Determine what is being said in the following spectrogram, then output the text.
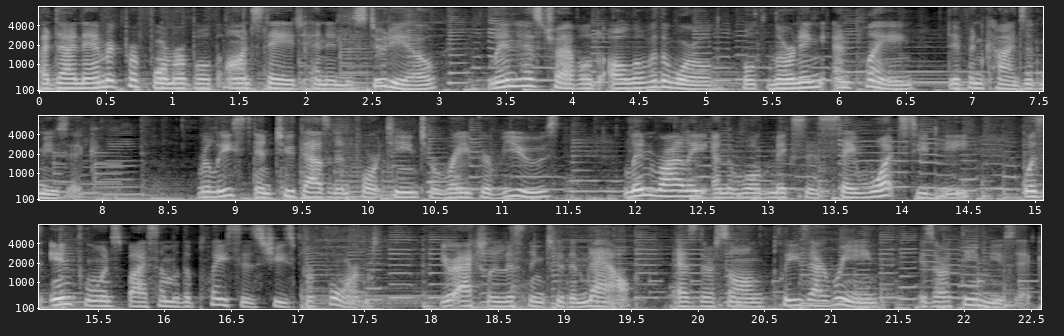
A dynamic performer both on stage and in the studio, Lynn has traveled all over the world, both learning and playing different kinds of music. Released in 2014 to rave reviews, Lynn Riley and the World Mix's Say What CD was influenced by some of the places she's performed. You're actually listening to them now, as their song Please Irene is our theme music.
